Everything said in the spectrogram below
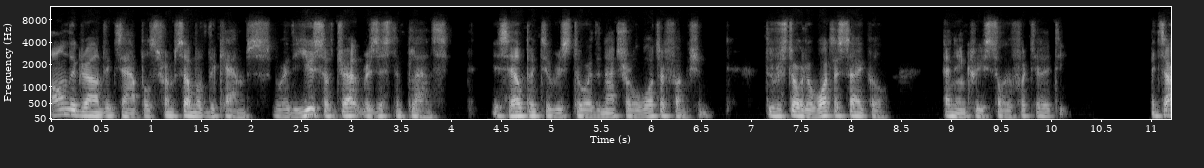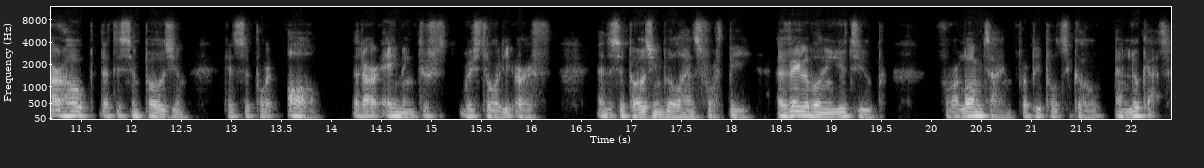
on-the-ground examples from some of the camps where the use of drought-resistant plants is helping to restore the natural water function, to restore the water cycle, and increase soil fertility. It's our hope that the symposium can support all that are aiming to restore the earth, and the symposium will henceforth be available on YouTube for a long time for people to go and look at.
